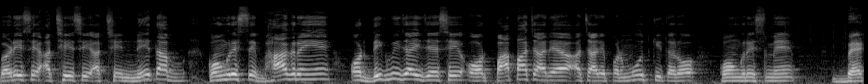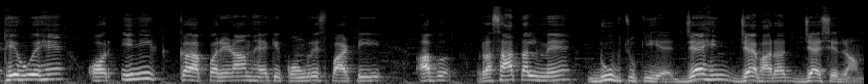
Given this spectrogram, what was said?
बड़े से अच्छे से अच्छे नेता कांग्रेस से भाग रहे हैं और दिग्विजय जैसे और पापाचार्य आचार्य प्रमोद की तरह कांग्रेस में बैठे हुए हैं और इन्हीं का परिणाम है कि कांग्रेस पार्टी अब रसातल में डूब चुकी है। जय हिंद, जय भारत, जय श्री राम।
